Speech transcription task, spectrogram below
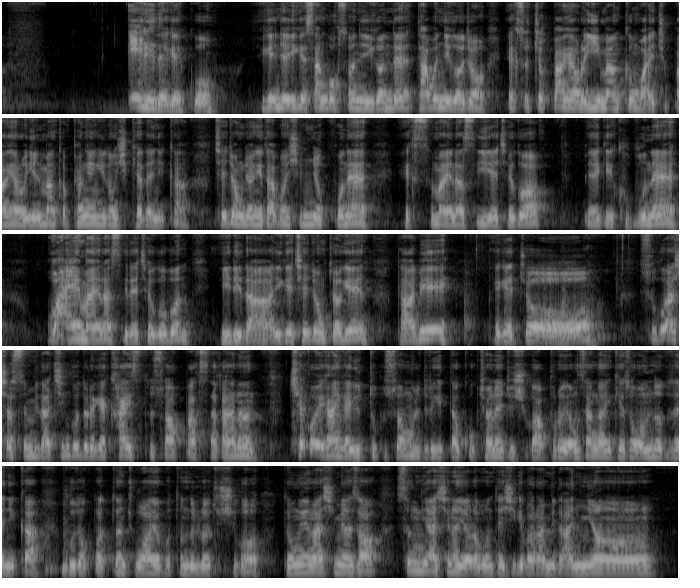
1이 되겠고 이게 이제 이게 쌍곡선이 이건데 답은 이거죠. x축 방향으로 2만큼 y축 방향으로 1만큼 평행 이동시켜야 되니까 최종적인 답은 16분의 x-2의 제곱 빼기 9분의 y-1의 제곱은 1이다. 이게 최종적인 답이 되겠죠. 수고하셨습니다. 친구들에게 카이스트 수학 박사가 하는 최고의 강의가 유튜브 수학물들이 있다고 꼭 전해주시고 앞으로 영상 강의 계속 업로드 되니까 구독 버튼, 좋아요 버튼 눌러주시고 동행하시면서 승리하시는 여러분 되시기 바랍니다. 안녕.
